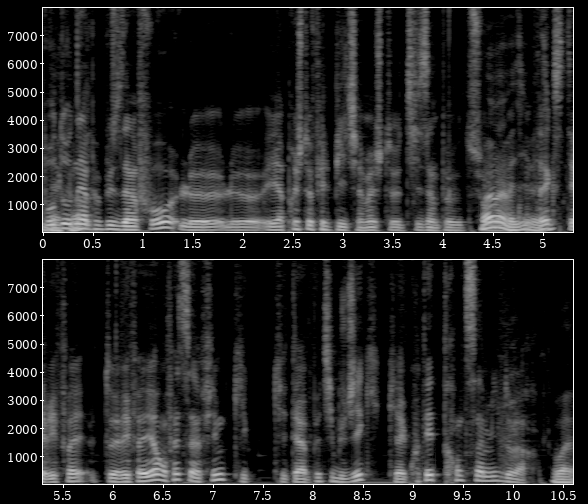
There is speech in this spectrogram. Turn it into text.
Pour donner un peu plus d'infos, le, le, et après je te fais le pitch, hein, mais je te tease un peu sur le contexte. Terrifier, en fait, c'est un film qui, qui, était à petit budget, qui, qui a coûté 35 000 dollars. Ouais,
